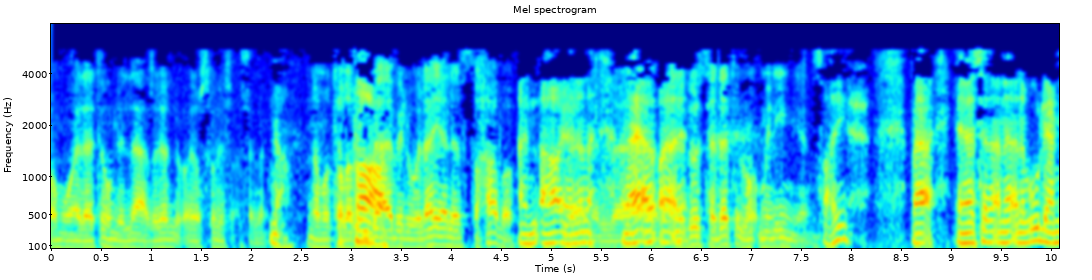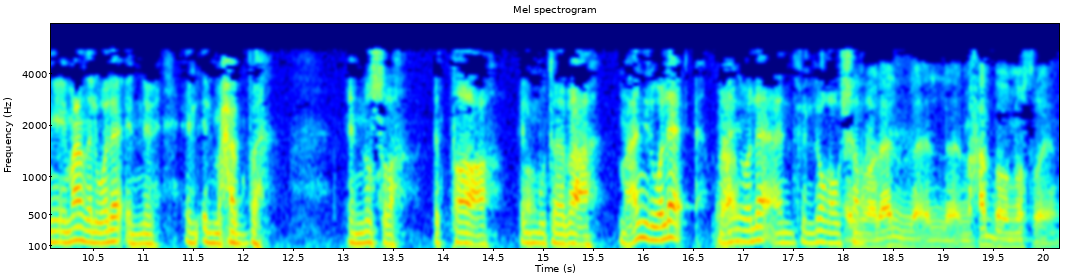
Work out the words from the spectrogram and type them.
وموالاتهم لله عز وجل ورسوله صلى الله عليه وسلم. نعم. إحنا مطالبين. بقى بالولاية للصحابة. أن- آه يعني أنا ال- أنا- يعني أنا- دول سادات المؤمنين يعني. صحيح. ف- يعني مثلا أنا أنا بقول يعني معنى الولاء إن ال- المحبة النصرة الطاعة المتابعة معاني الولاء معاني نعم. الولاء عند في اللغة والشرع الولاء ال- ال- المحبة والنصرة يعني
